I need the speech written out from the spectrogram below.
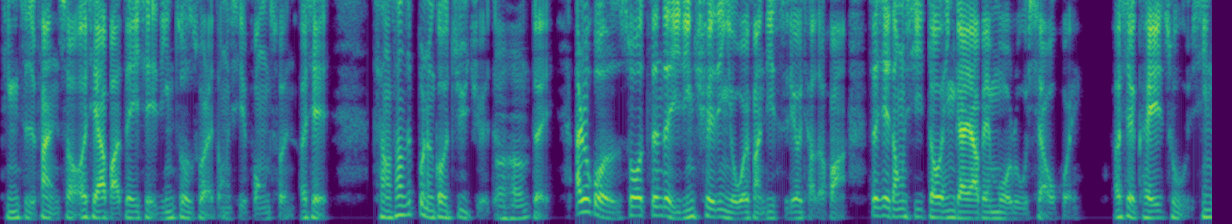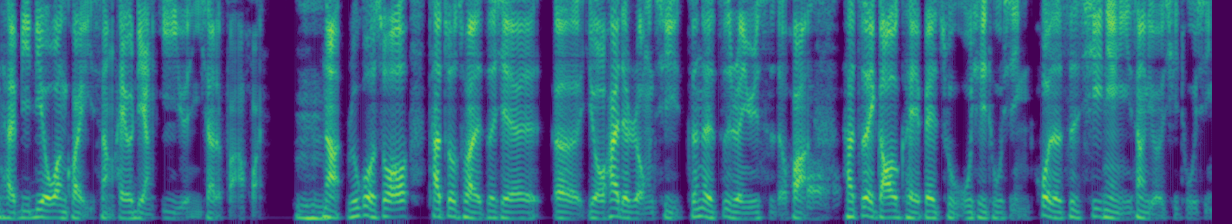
停止贩售，而且要把这一些已经做出来的东西封存，而且厂商是不能够拒绝的。嗯，对啊，如果说真的已经确定有违反第十六条的话，这些东西都应该要被没入销毁，而且可以处新台币六万块以上，还有两亿元以下的罚款。嗯哼，那如果说他做出来的这些呃有害的容器真的致人于死的话，哦，他最高可以被处无期徒刑，或者是七年以上有期徒刑，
